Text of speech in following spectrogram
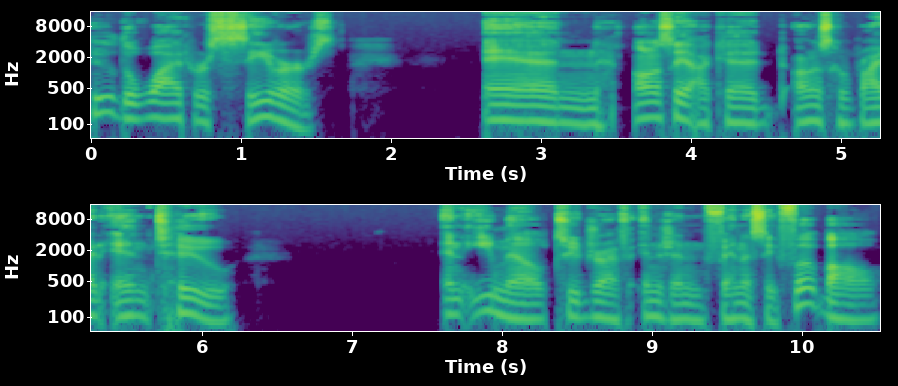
to the wide receivers. And honestly, I could honestly write into an email to Draft Engine Fantasy Football.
